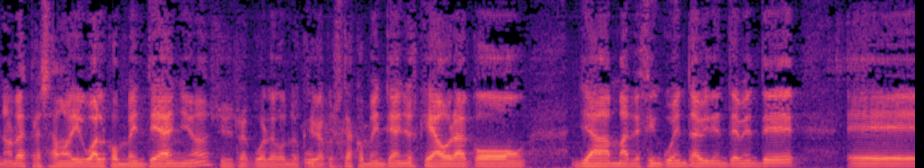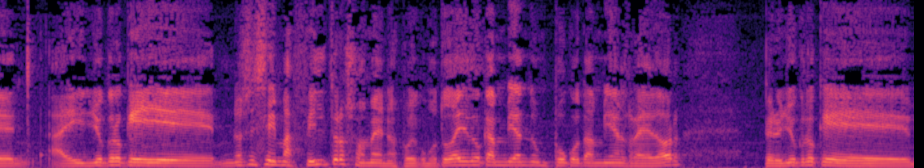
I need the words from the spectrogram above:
no lo expresamos igual con 20 años, yo recuerdo cuando escribía cositas con 20 años, que ahora con ya más de 50, evidentemente, eh, ahí yo creo que, no sé si hay más filtros o menos, porque como todo ha ido cambiando un poco también alrededor, pero yo creo que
